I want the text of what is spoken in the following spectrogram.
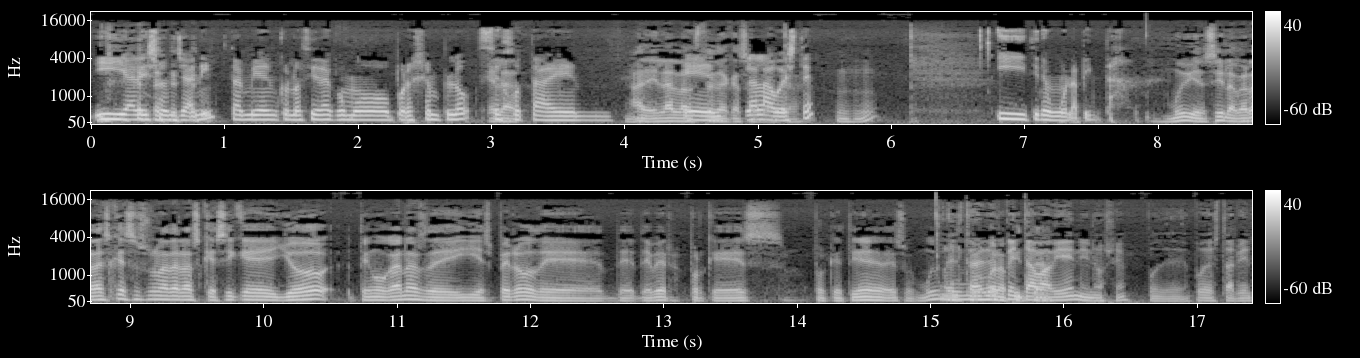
y Alison Janney, también conocida como, por ejemplo, CJ en, Ah, el ala oeste de ala. Y tiene buena pinta. Muy bien, sí, la verdad es que esa es una de las que sí que yo tengo ganas de y espero de, de- de ver, porque es porque tiene eso, muy, muy, El muy trailer buena pintaba pinta. bien y no sé, puede, puede estar bien.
